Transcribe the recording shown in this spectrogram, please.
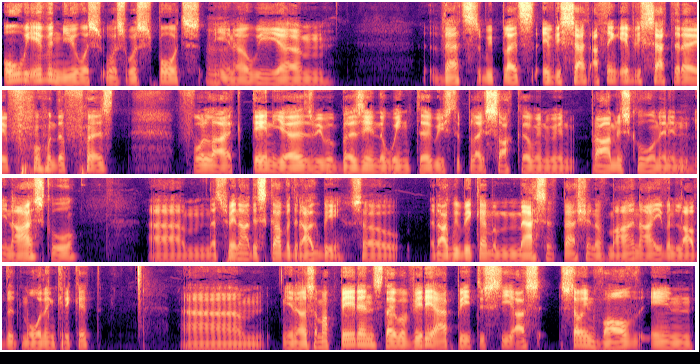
all we ever knew was was was sports. You know, we um, that's we played every sat. I think every Saturday for the first for like 10 years we were busy in the winter. We used to play soccer when we were in primary school and then in, in high school. Um, that's when i discovered rugby. So rugby became a massive passion of mine. I even loved it more than cricket. Um, you know so my parents they were very happy to see us so involved in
